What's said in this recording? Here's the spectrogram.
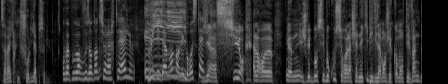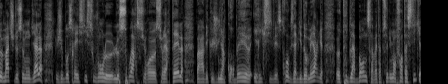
Ça va être une folie absolue. On va pouvoir vous entendre sur RTL et Oui, évidemment dans les grosses têtes. Bien sûr. Alors, euh, euh, je vais bosser beaucoup sur la chaîne L'équipe. Évidemment, je vais commenter 22 matchs de ce mondial. Mais je bosserai ici souvent le, le soir sur, euh, sur RTL bah, avec Julien Courbet, euh, Eric Silvestro, Xavier Domergue. euh, toute la bande, ça va être absolument fantastique.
